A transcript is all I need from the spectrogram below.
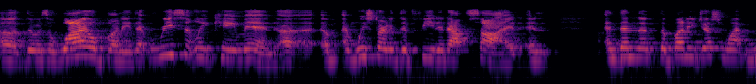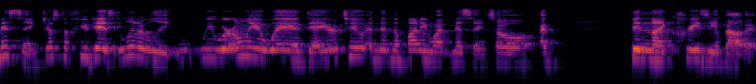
a, there was a wild bunny that recently came in, uh, um, and we started to feed it outside. And and then the, the bunny just went missing just a few days literally we were only away a day or two and then the bunny went missing. So i've been like crazy about it.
